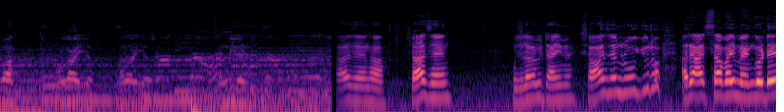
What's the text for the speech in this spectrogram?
वाह, मज़ा आई मज़ा आई ठंडी ठंडी शाहजैन हाँ शाहजैन। मुझे लगा भी टाइम है। शाहजहान रो क्यों रो? अरे आज था भाई मैंगो डे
